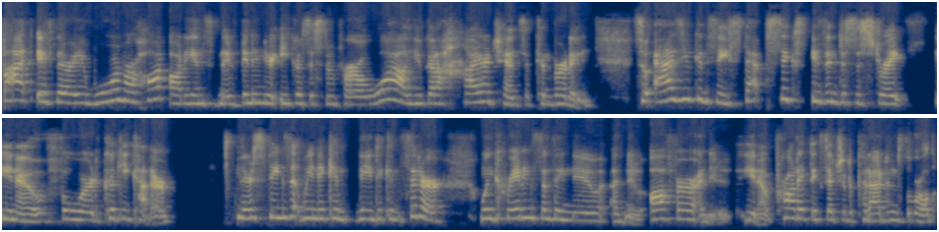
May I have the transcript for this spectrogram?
But if they're a warm or hot audience and they've been in your ecosystem for a while, you've got a higher chance of converting. So as you can see, step six isn't just a straight, you know, forward cookie cutter there's things that we need, to consider when creating something new a new offer a new you know product etc to put out into the world.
